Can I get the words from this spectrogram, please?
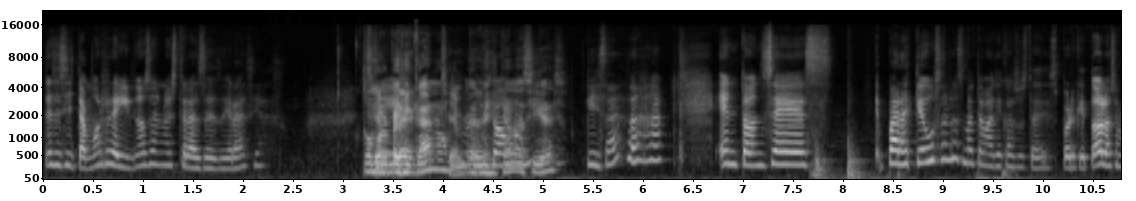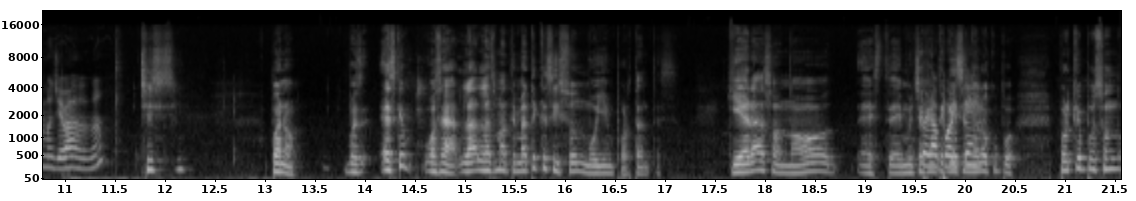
necesitamos reírnos de nuestras desgracias. Como el mexicano. siempre. El mexicano Como- así es. Quizás, ajá. Entonces, ¿para qué usan las matemáticas ustedes? Porque todos los hemos llevado, ¿no? Sí, sí, sí. Bueno, pues es que, o sea, la- las matemáticas sí son muy importantes. Quieras o no, este, hay mucha ¿Pero gente que dice qué? no lo ocupo. Porque pues son,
